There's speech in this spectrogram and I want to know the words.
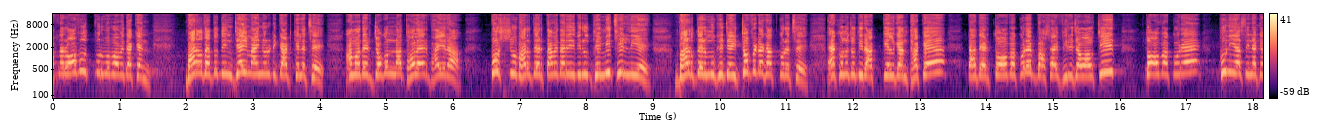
আপনারা অভূতপূর্বভাবে দেখেন, ভারত এতদিন যেই মাইনরিটি কার্ড খেলেছে, আমাদের জগন্নাথ হলের ভাইয়েরা পরশু ভারতের তাবেদারির বিরুদ্ধে মিছিল নিয়ে ভারতের মুখে যেই চপেটাঘাত করেছে, এখনও যদি রাক্কেল জ্ঞান থাকে তাদের তবা করে বাসায় ফিরে যাওয়া উচিত। তবা করে খুনি হাসিনাকে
